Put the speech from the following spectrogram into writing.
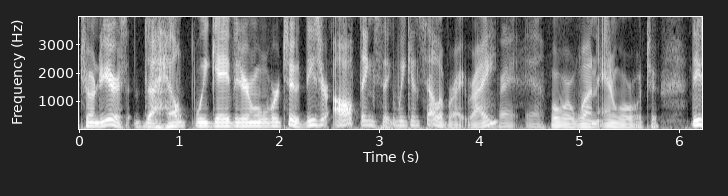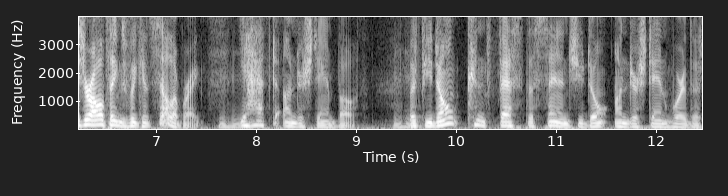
200 years, the help we gave during World War II. These are all things that we can celebrate, right? Right, yeah. World War One and World War Two. These are all things we can celebrate. Mm-hmm. You have to understand both. Mm-hmm. But if you don't confess the sins, you don't understand where the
